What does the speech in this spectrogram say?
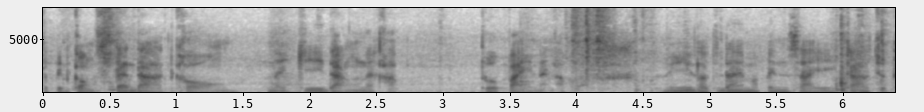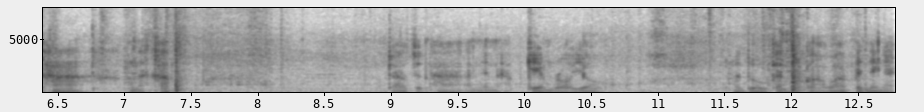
จะเป็นกล่องสแตนดาร์ดของ Nike Dunk นะครับ ทั่วไปนะครับนนี้เราจะได้มาเป็นไซส์ 9.5 นะครับ 9.5 อันนี้นะครับ เกมรอยัลมาดูกันดีกว่าว่าเป็นยังไง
